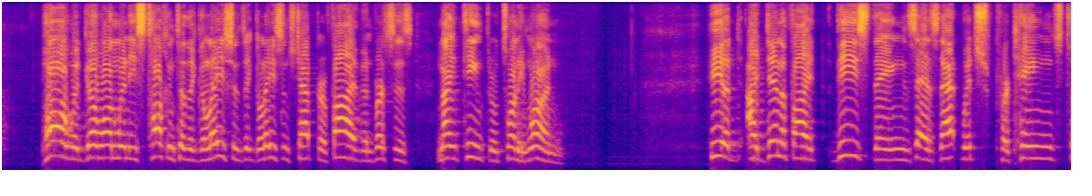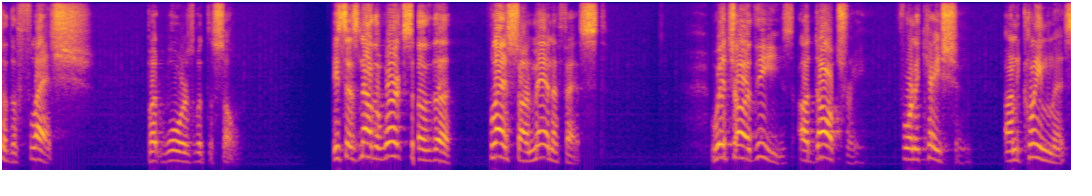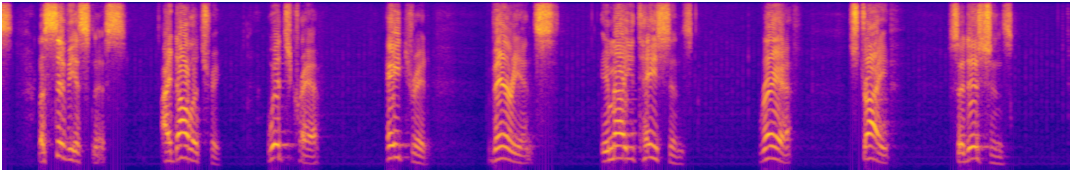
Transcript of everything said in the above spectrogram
Paul would go on when he's talking to the Galatians in Galatians chapter 5 and verses 19 through 21. He had identified these things as that which pertains to the flesh, but wars with the soul. He says, Now the works of the flesh are manifest, which are these adultery, fornication, uncleanness, lasciviousness, idolatry, witchcraft, hatred, variance, emulations, wrath, strife, seditions,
